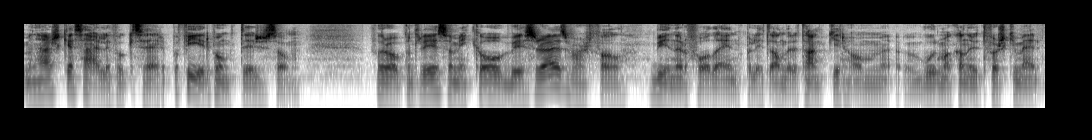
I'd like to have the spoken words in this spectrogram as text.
Men her skal jeg særlig fokusere på fire punkter som forhåpentligvis, som ikke overbeviser deg, så i hvert fall begynner å få deg inn på litt andre tanker om hvor man kan utforske mer.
